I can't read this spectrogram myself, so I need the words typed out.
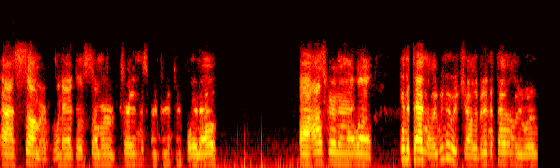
uh, summer when I had the summer training, the spring training 2.0. Uh, Oscar and I, well, independently, we knew each other, but independently, when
